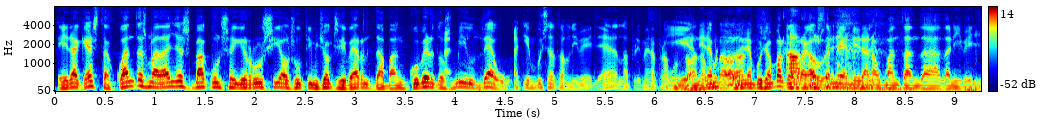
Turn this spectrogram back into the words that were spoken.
era aquesta. Quantes medalles va aconseguir Rússia als últims Jocs d'hivern de Vancouver 2010? Aquí hem pujat el nivell, eh? La primera pregunta I de la anirem, temporada. anirem pujant perquè Ah, els regals també aniran augmentant de, de nivell.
